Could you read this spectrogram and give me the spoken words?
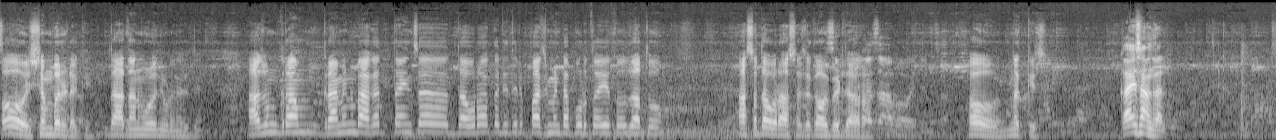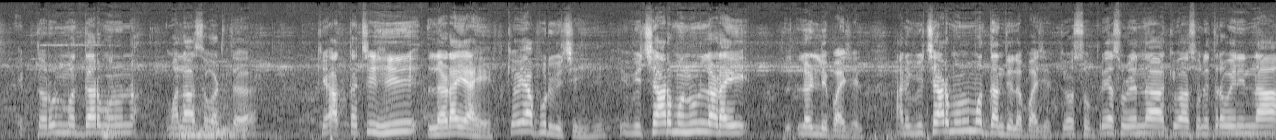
हो शंभर टक्के. दादांमुळे निवडून येते अजून ग्राम ग्रामीण भागात त्यांचा दौरा कधीतरी पाच मिनिटापुरता येतो जातो. असा दौरा असायचा गावभेट दौरा. हो नक्कीच. काय सांगाल? एक तरुण मतदार म्हणून मला असं वाटतं की आत्ताची ही लढाई आहे किंवा यापूर्वीची ही ही विचार म्हणून लढाई लढली पाहिजे. आणि विचार म्हणून मतदान दिलं पाहिजे. किंवा सुप्रिया सुळेंना किंवा सुनेत्रा वहिनींना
